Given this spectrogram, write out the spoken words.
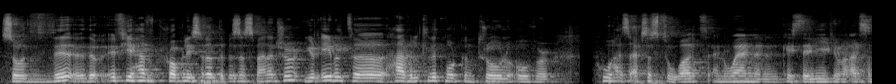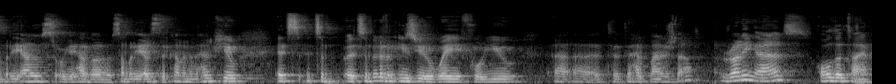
So the, the, if you have properly set up the business manager, you're able to have a little bit more control over who has access to what and when, and in case they leave, you want to add somebody else, or you have a, somebody else to come in and help you. It's, it's, a, it's a bit of an easier way for you uh, uh, to, to help manage that. Running ads all the time.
